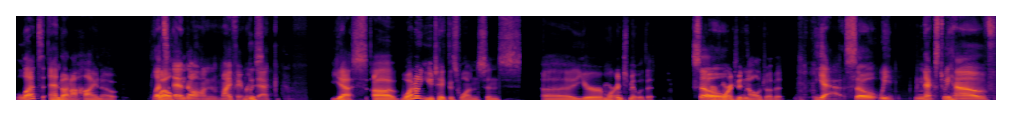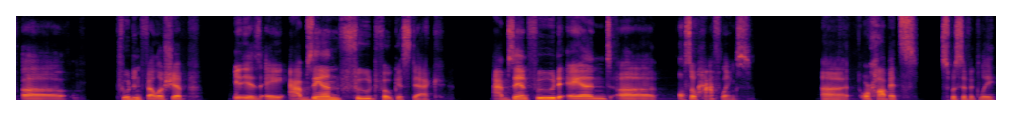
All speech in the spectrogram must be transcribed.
Let's end on a high note. Let's Well, end on my favorite least- deck. Yes. Uh, why don't you take this one since uh you're more intimate with it or So more intimate we- knowledge of it? yeah, so we next we have uh Food and Fellowship. It is a Abzan food focus deck. Abzan food and uh also halflings. Uh or hobbits specifically.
